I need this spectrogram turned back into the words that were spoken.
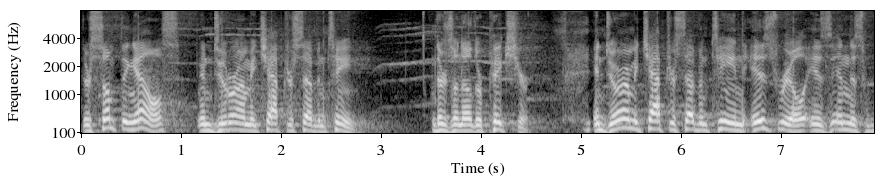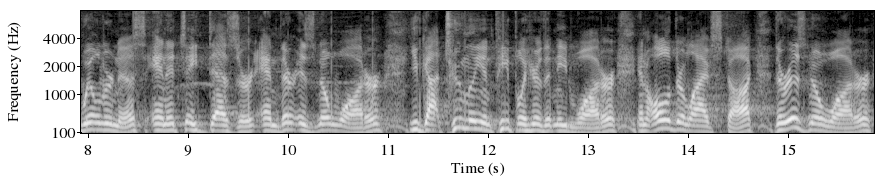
there's something else in Deuteronomy chapter 17. There's another picture. In Deuteronomy chapter 17, Israel is in this wilderness and it's a desert and there is no water. You've got two million people here that need water and all of their livestock. There is no water.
